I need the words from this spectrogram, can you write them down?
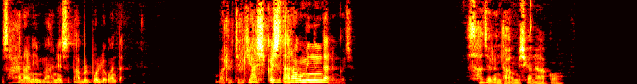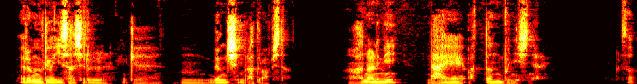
그래서 하나님 안에서 답을 보려고 한다. 뭐를 들게 하실 것이다라고 믿는다는 거죠. 사절은 다음 시간 하고 여러분 우리가 이 사실을 이렇게 음, 명심을 하도록 합시다. 하나님이 나의 어떤 분이시냐. 그래서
